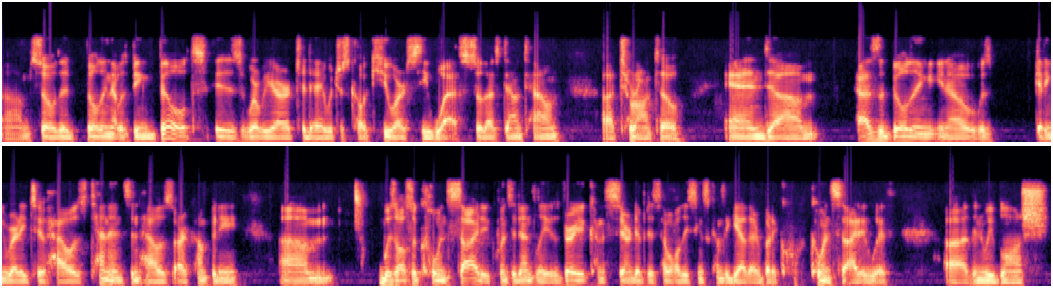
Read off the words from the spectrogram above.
Um, so the building that was being built is where we are today, which is called QRC West. So that's downtown uh, Toronto. And um, as the building, you know, was getting ready to house tenants and house our company, um, was also coincided coincidentally. It was very kind of serendipitous how all these things come together, but it co- coincided with uh, the Nuit Blanche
